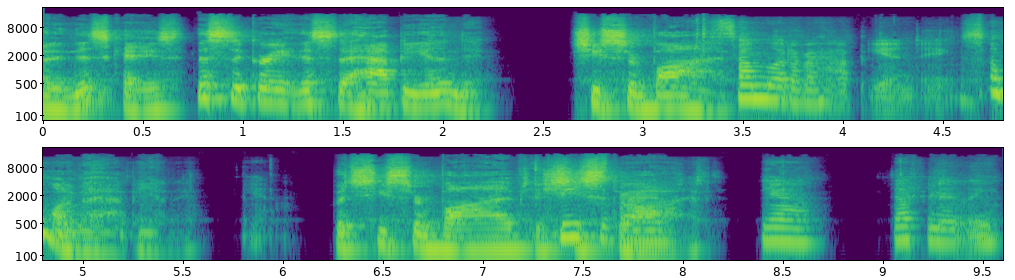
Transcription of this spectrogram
But in this case, this is a great. This is a happy ending. She survived. somewhat of a happy ending. Somewhat of a happy ending. Yeah. But she survived and She she survived. thrived. Yeah, definitely.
